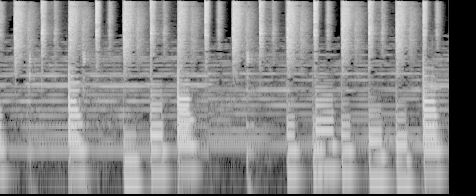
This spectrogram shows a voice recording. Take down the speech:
Thank you.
